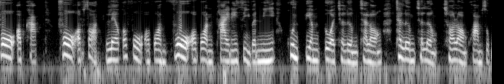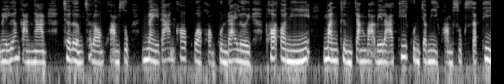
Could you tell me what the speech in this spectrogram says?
four of cup four of sword แล้วก็ four of wand four of wand ภายในสี่วันนี้ คุณเตรียมตัวเฉลิมฉลอง เฉลิมเฉลิมฉลองความสุขในเรื่องการงาน เฉลิมฉลองความสุขในด้านครอบครัวของคุณได้เลย เพราะตอนนี้มันถึงจังหวะเวลาที่คุณจะมีความสุขสักที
